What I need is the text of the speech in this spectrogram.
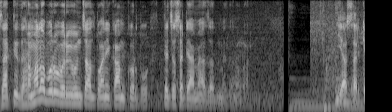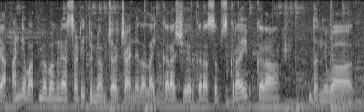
जाती धर्माला बरोबर घेऊन चालतो आणि काम करतो. त्याच्यासाठी आम्ही आझाद मैदानावर आलो. यासारख्या अन्य बातम्या बघण्यासाठी तुम्ही आमच्या चॅनलला लाईक करा शेअर करा सबस्क्राईब करा. धन्यवाद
